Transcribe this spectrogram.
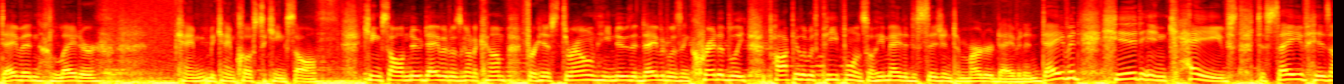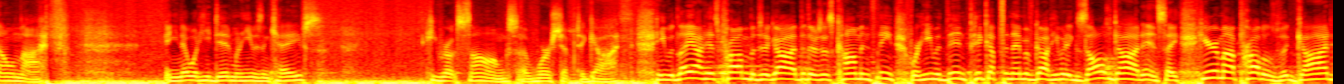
David later came, became close to King Saul. King Saul knew David was going to come for his throne. He knew that David was incredibly popular with people, and so he made a decision to murder David. And David hid in caves to save his own life. And you know what he did when he was in caves? He wrote songs of worship to God. He would lay out his problem to God, but there's this common theme where he would then pick up the name of God. He would exalt God and say, Here are my problems, but God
